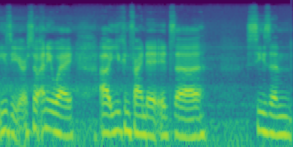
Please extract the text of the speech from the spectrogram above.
easier? So, anyway, uh, you can find it. It's uh, season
